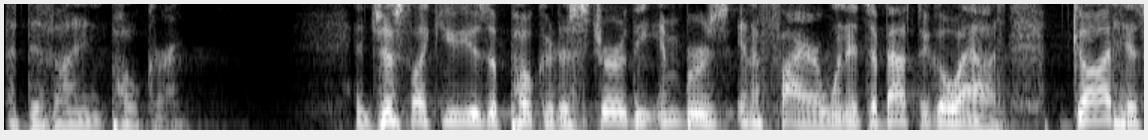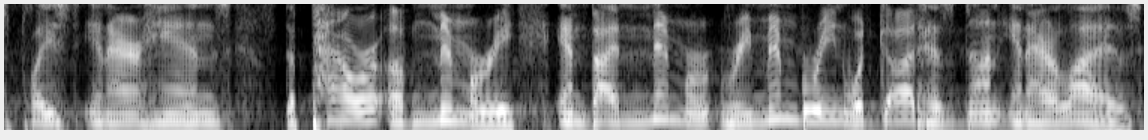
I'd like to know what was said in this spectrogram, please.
a divine poker. And just like you use a poker to stir the embers in a fire when it's about to go out, God has placed in our hands the power of memory. And by mem- remembering what God has done in our lives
